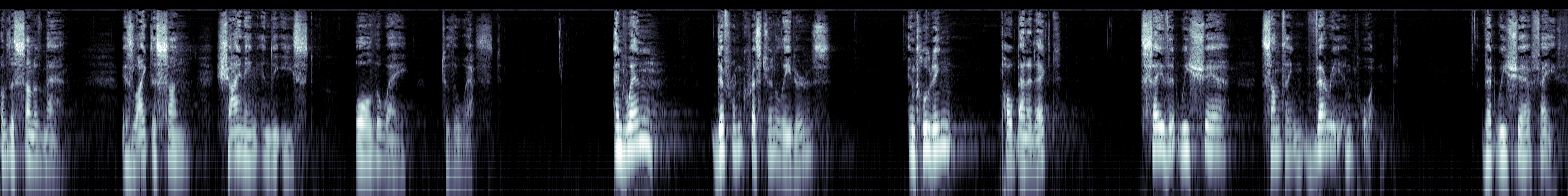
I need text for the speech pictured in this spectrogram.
of the Son of Man is like the sun shining in the east all the way to the west. And when different Christian leaders including Pope Benedict, say that we share something very important, that we share faith.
